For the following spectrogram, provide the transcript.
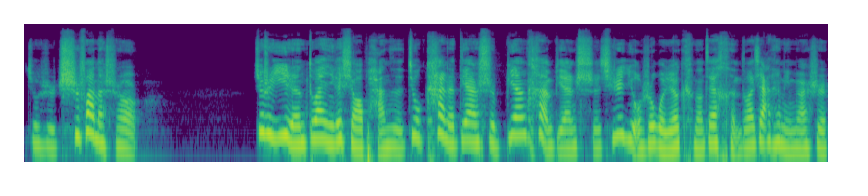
就是吃饭的时候，就是一人端一个小盘子，就看着电视边看边吃。其实有时候我觉得可能在很多家庭里面是，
